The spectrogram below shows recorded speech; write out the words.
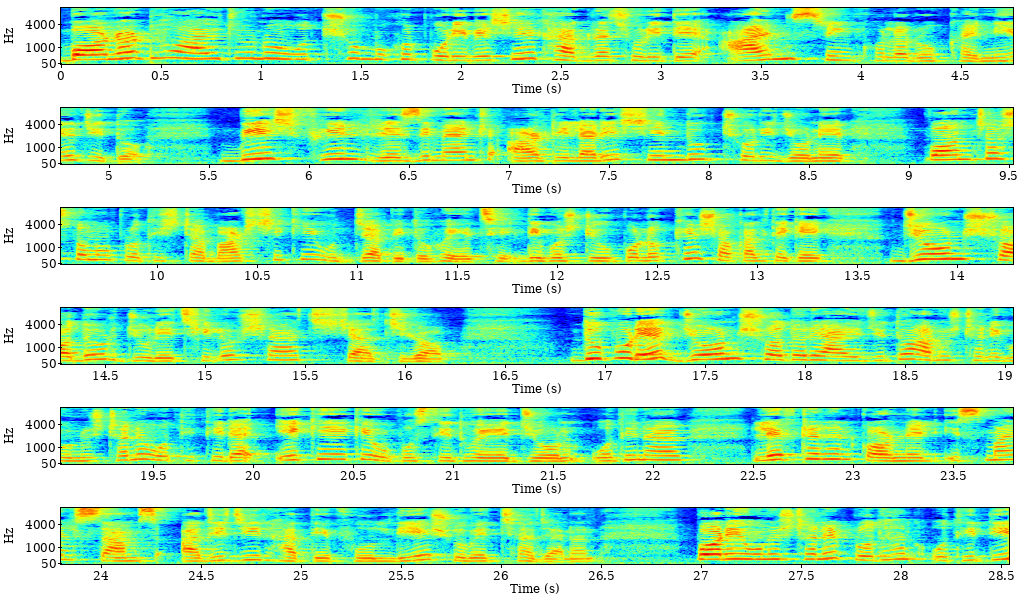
বর্ণাঢ্য আয়োজন ও উৎসবমুখর পরিবেশে খাগড়াছড়িতে আইন শৃঙ্খলা রক্ষায় নিয়োজিত বিশ ফিল্ড রেজিমেন্ট আর্টিলারি সিন্দুকছড়ি জোনের পঞ্চাশতম প্রতিষ্ঠা বার্ষিকী উদযাপিত হয়েছে। দিবসটি উপলক্ষে সকাল থেকে জোন সদর জুড়ে ছিল সাজ সাজ রব দুপুরে জোন সদরে আয়োজিত আনুষ্ঠানিক অনুষ্ঠানে অতিথিরা একে একে উপস্থিত হয়ে জোন অধিনায়ক লেফটেন্যান্ট কর্নেল ইসমাইল সামস আজিজির হাতে ফুল দিয়ে শুভেচ্ছা জানান। পরে অনুষ্ঠানে প্রধান অতিথি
